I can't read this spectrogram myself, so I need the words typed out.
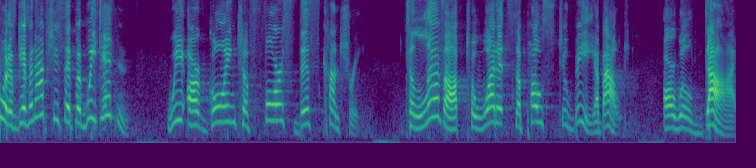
would have given up. She said, But we didn't. We are going to force this country to live up to what it's supposed to be about, or we'll die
